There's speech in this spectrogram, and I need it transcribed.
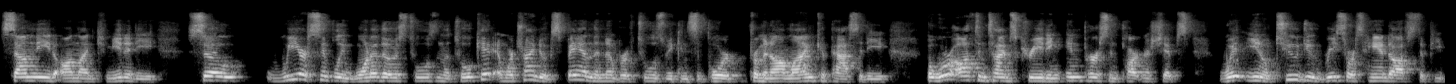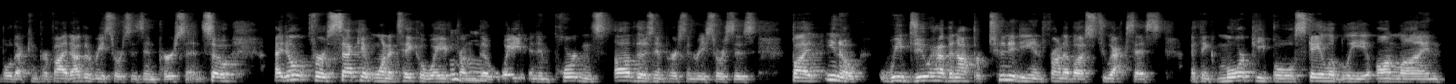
some need online community so we are simply one of those tools in the toolkit and we're trying to expand the number of tools we can support from an online capacity. But we're oftentimes creating in-person partnerships with you know to do resource handoffs to people that can provide other resources in person. So i don't for a second want to take away from mm-hmm. the weight and importance of those in-person resources but you know we do have an opportunity in front of us to access i think more people scalably online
